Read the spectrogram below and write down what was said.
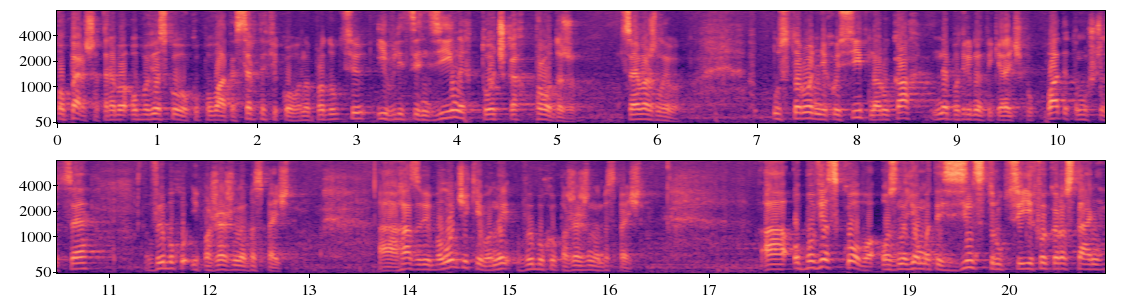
По-перше, треба обов'язково купувати сертифіковану продукцію і в ліцензійних точках продажу. Це важливо. У сторонніх осіб на руках не потрібно такі речі купувати, тому що це вибуху і пожежонебезпечно. А газові балончики вони вибуху пожежонебезпечні. Обов'язково ознайомитись з інструкцією їх використання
